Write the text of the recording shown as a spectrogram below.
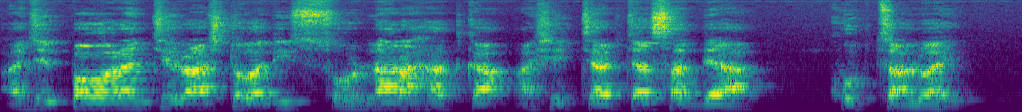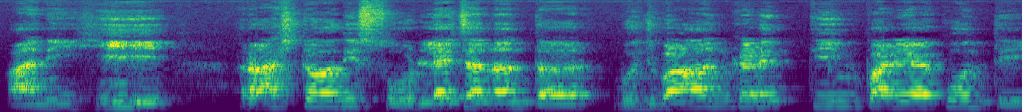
अजित पवारांची राष्ट्रवादी सोडणार आहात का अशी चर्चा सध्या खूप चालू आहे. आणि ही राष्ट्रवादी सोडल्याच्या नंतर भुजबळांकडे तीन पर्याय कोणते?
